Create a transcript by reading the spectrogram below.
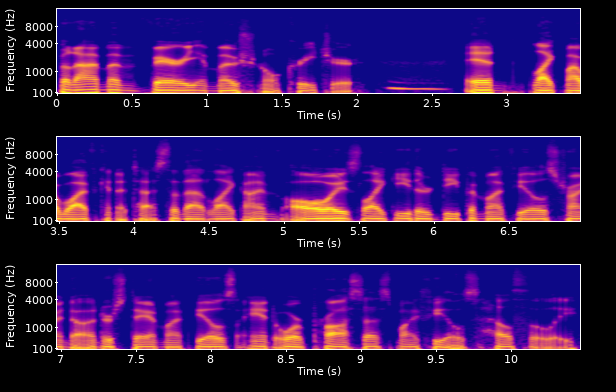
But I'm a very emotional creature, Mm. and like my wife can attest to that. Like I'm always like either deep in my feels, trying to understand my feels and or process my feels healthily.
